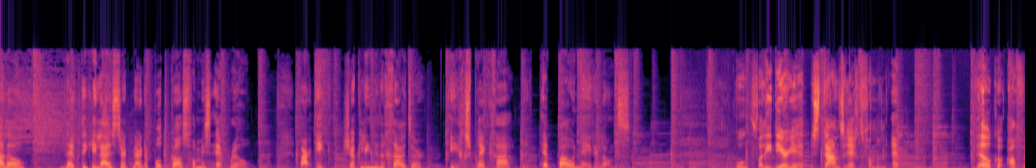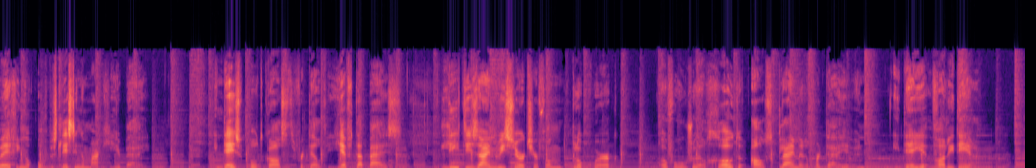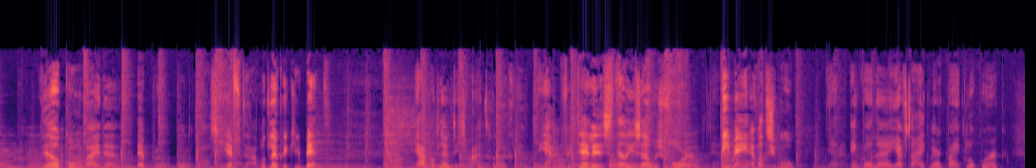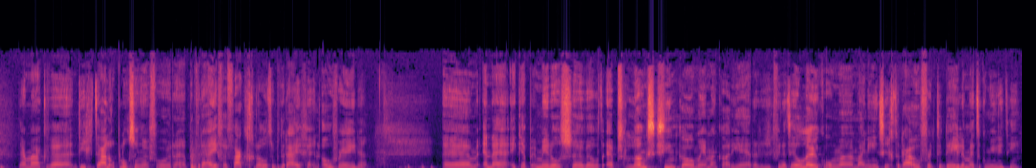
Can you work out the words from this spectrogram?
Hallo, leuk dat je luistert naar de podcast van Miss April, waar ik, Jacqueline de Gruiter, in gesprek ga met Appbouwen Nederland. Hoe valideer je het bestaansrecht van een app? Welke afwegingen of beslissingen maak je hierbij? In deze podcast vertelt Jefta Pijs, lead design researcher van Clockwork, over hoe zowel grote als kleinere partijen hun ideeën valideren. Welkom bij de April. Jefta, wat leuk dat je er bent. Ja, wat leuk dat je me uitgenodigd hebt. Ja, vertel eens, stel jezelf eens voor. Wie ben je en wat is je beroep? Ja, ik ben uh, Jefta, ik werk bij Clockwork. Daar maken we digitale oplossingen voor uh, bedrijven, vaak grote bedrijven en overheden. Um, en uh, ik heb inmiddels uh, wel wat apps langs zien komen in mijn carrière. Dus ik vind het heel leuk om uh, mijn inzichten daarover te delen met de community.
